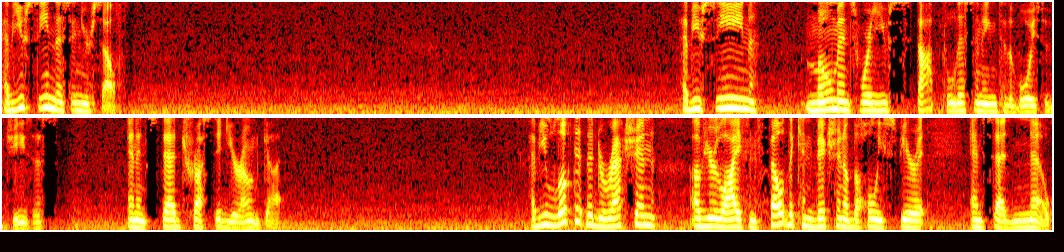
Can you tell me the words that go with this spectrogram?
Have you seen this in yourself? Have you seen moments where you've stopped listening to the voice of Jesus and instead trusted your own gut? Have you looked at the direction of your life and felt the conviction of the Holy Spirit and said no?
